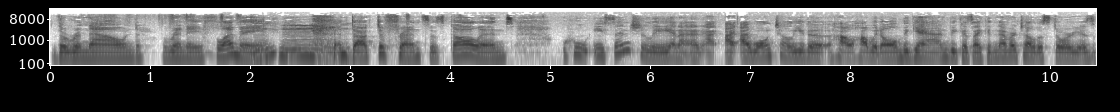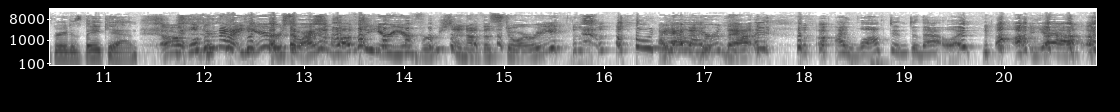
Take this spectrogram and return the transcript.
the renowned Renee Fleming, mm-hmm. Dr. Francis Collins, who essentially, and I, I, I, won't tell you the how, how it all began because I could never tell the story as great as they can. Oh well, they're not here, so I would love to hear your version of the story. Oh, no, I haven't heard that. I, I walked into that one. yeah.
